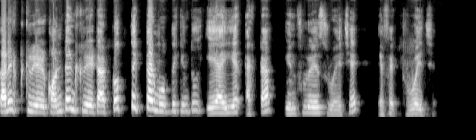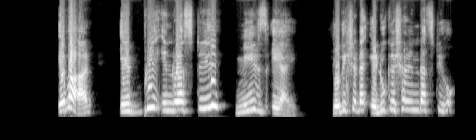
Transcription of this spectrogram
correct create content creator প্রত্যেকটার মধ্যে কিন্তু এআই এর একটা ইনফ্লুয়েন্স রয়েছে এফেক্ট রয়েছে। এবার এভরি ইন্ডাস্ট্রি নিডস এআই যদি সেটা এডুকেশন ইন্ডাস্ট্রি হোক,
